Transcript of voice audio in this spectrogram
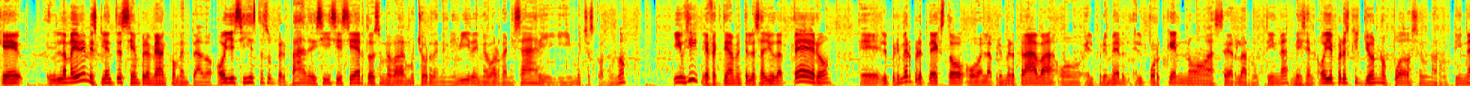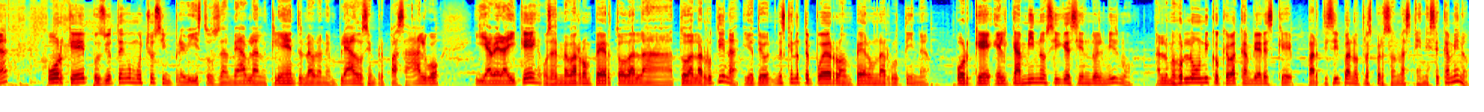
que la mayoría de mis clientes siempre me han comentado, oye, sí, está súper padre, sí, sí es cierto, eso me va a dar mucho orden en mi vida y me va a organizar y, y muchas cosas, ¿no? Y sí, efectivamente les ayuda, pero eh, el primer pretexto o la primera traba o el primer, el por qué no hacer la rutina, me dicen, oye, pero es que yo no puedo hacer una rutina porque pues yo tengo muchos imprevistos, o sea, me hablan clientes, me hablan empleados, siempre pasa algo. Y a ver, ¿ahí qué? O sea, me va a romper toda la, toda la rutina. Y yo te digo, es que no te puede romper una rutina porque el camino sigue siendo el mismo. A lo mejor lo único que va a cambiar es que participan otras personas en ese camino.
